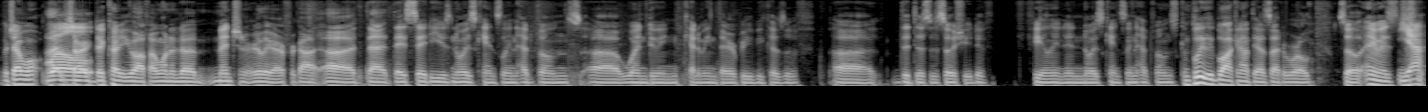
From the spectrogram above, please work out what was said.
Which I won't. Well- I'm sorry to cut you off. I wanted to mention earlier. I forgot uh, that they say to use noise canceling headphones uh, when doing ketamine therapy because of uh, the disassociative feeling in noise canceling headphones, completely blocking out the outside world. So, anyways, yeah,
